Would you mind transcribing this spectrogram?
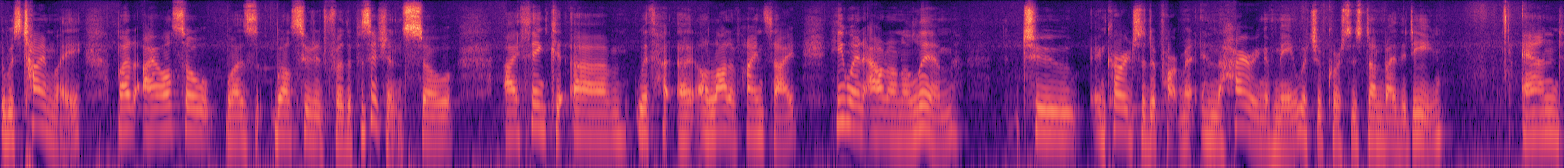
it was timely, but I also was well suited for the position. So I think um, with a, a, lot of hindsight, he went out on a limb to encourage the department in the hiring of me, which of course is done by the dean. And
